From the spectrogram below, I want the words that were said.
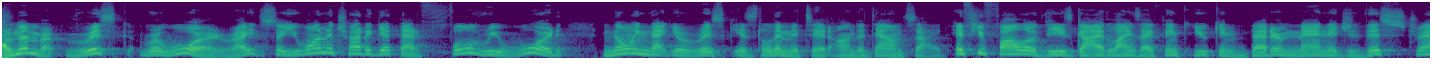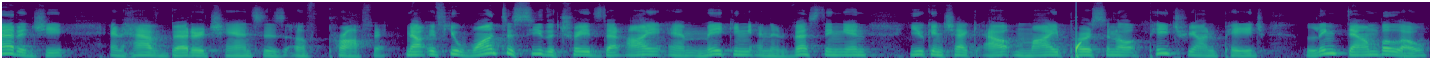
Remember, risk reward, right? So you want to try to get that full reward knowing that your risk is limited on the downside. If you follow these guidelines, I think you can better manage this strategy and have better chances of profit. Now, if you want to see the trades that I am making and investing in, you can check out my personal Patreon page link down below.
